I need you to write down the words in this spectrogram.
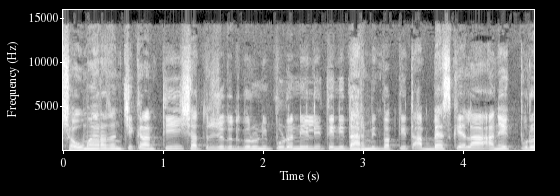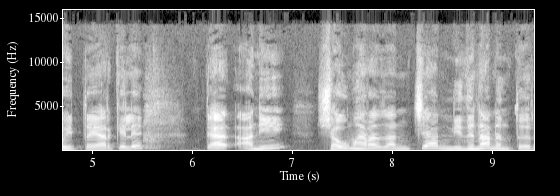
शाहू महाराजांची क्रांती शास्त्र जगद्गुरूंनी पुढं नेली त्यांनी धार्मिक बाबतीत अभ्यास केला अनेक पुरोहित तयार केले. त्या आणि शाहू महाराजांच्या निधनानंतर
